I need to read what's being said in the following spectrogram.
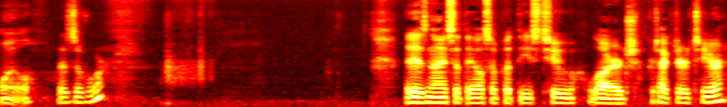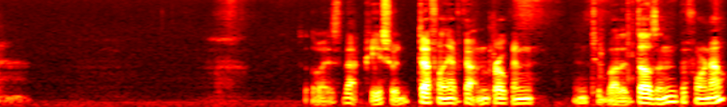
Oil reservoir. It is nice that they also put these two large protectors here. Otherwise, that piece would definitely have gotten broken into about a dozen before now.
